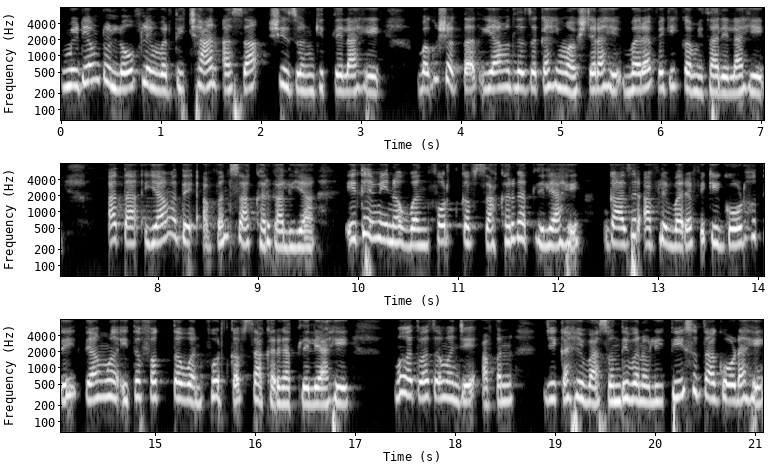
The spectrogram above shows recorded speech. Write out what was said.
मीडियम टू लो फ्लेमवरती छान असा शिजवून घेतलेला आहे. बघू शकतात यामधलं जे काही मॉइश्चर आहे बऱ्यापैकी कमी झालेलं आहे. आता यामध्ये आपण साखर घालूया. इथे मी ना वन फोर्थ कप साखर घातलेली आहे. गाजर आपले बऱ्यापैकी गोड होते त्यामुळे इथं फक्त वन फोर्थ कप साखर घातलेली आहे. महत्वाचं म्हणजे आपण जी काही वासुंदी बनवली ती सुद्धा गोड आहे.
